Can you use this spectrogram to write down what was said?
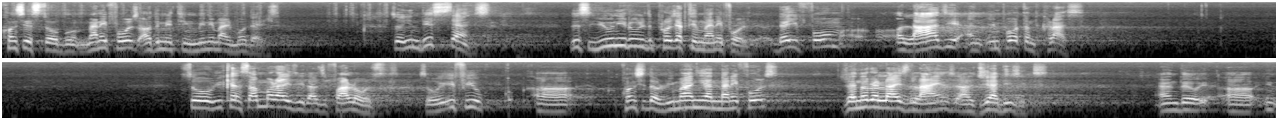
consists of manifolds admitting minimal models. So in this sense, this uniruled projective manifold, they form a large and important class. So we can summarize it as follows. So if you uh, consider Riemannian manifolds, generalized lines are geodesics. And uh, uh, in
